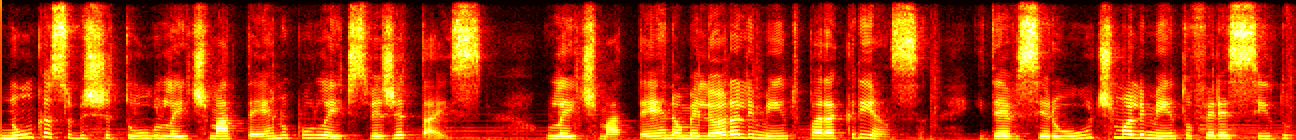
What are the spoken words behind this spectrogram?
Nunca substitua o leite materno por leites vegetais. O leite materno é o melhor alimento para a criança e deve ser o último alimento oferecido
